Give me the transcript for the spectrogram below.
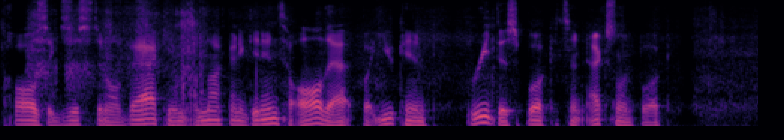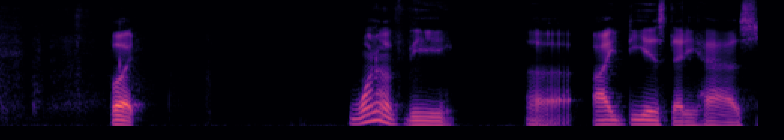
calls existential vacuum. I'm not going to get into all that, but you can read this book. It's an excellent book. But one of the uh, ideas that he has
